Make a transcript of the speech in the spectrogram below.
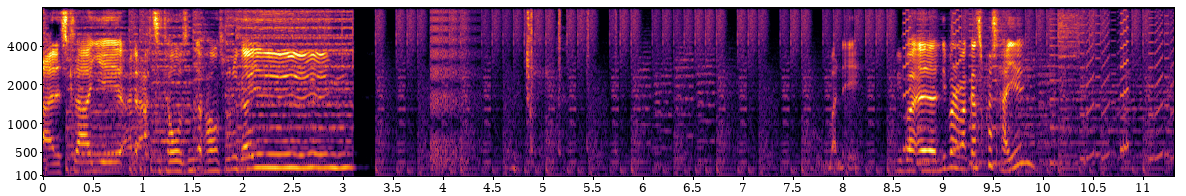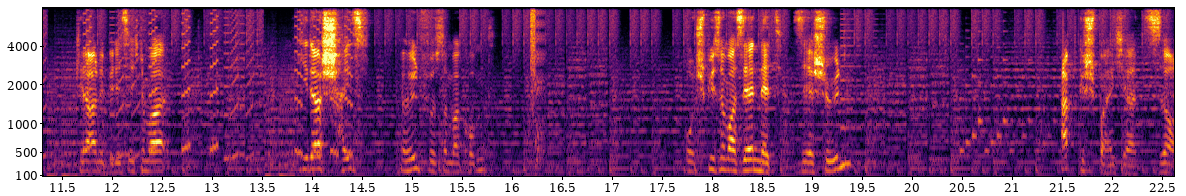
Alles klar, je. Alle 18.000 Erfahrungspunkte. Geil. Oh Mann, ey. Lieber, äh, lieber mal ganz kurz heilen. Keine Ahnung, wenn jetzt nicht nochmal jeder scheiß Höllenfürst nochmal kommt. Oh, Spiel nochmal sehr nett. Sehr schön. Abgespeichert. So.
